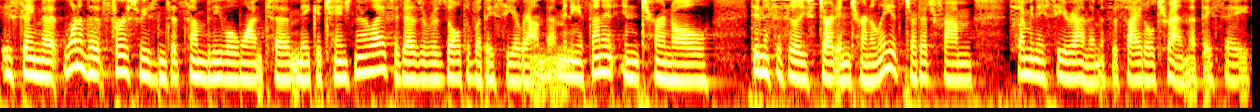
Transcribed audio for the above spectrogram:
is saying that one of the first reasons that somebody will want to make a change in their life is as a result of what they see around them. Meaning, it's not an internal. Didn't necessarily start internally. It started from something they see around them, a societal trend that they say,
